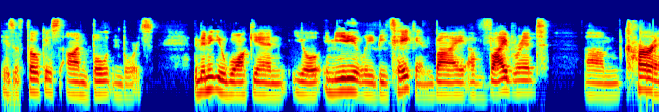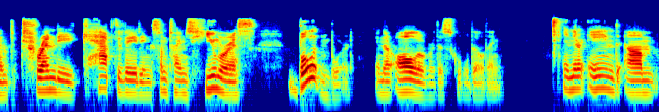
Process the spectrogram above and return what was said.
is a focus on bulletin boards. The minute you walk in, you'll immediately be taken by a vibrant, um, current, trendy, captivating, sometimes humorous bulletin board, and they're all over the school building. And they're aimed um,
